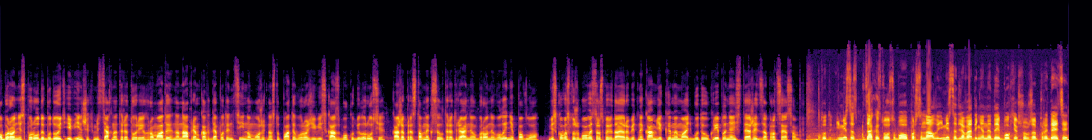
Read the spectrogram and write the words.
Оборонні споруди будують і в інших місцях на території громади на напрямках, де потенційно можуть наступати ворожі війська з боку Білорусі, каже представник сил територіальної оборони Волині Павло. Військовослужбовець розповідає робітникам, якими мають бути укріплення, і стежить за процесом. Тут і місце захисту особового персоналу, і місце для ведення, не дай Бог, якщо вже прийдеться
